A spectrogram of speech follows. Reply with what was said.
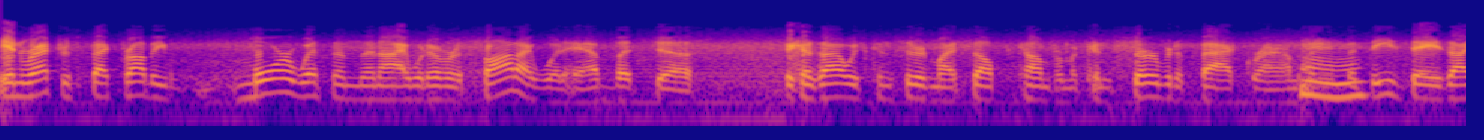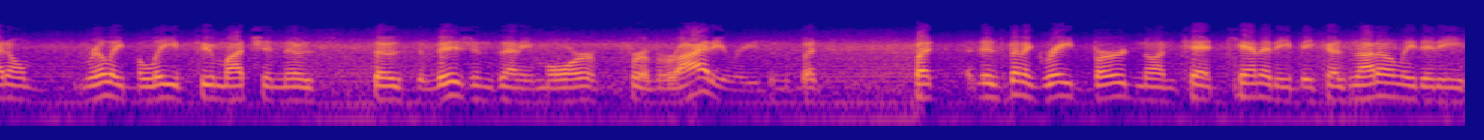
in retrospect, probably more with him than I would ever thought I would have, but uh, because I always considered myself to come from a conservative background. Mhm. But these days, I don't really believe too much in those those divisions anymore for a variety of reasons. But but there's been a great burden on Ted Kennedy because not only did he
